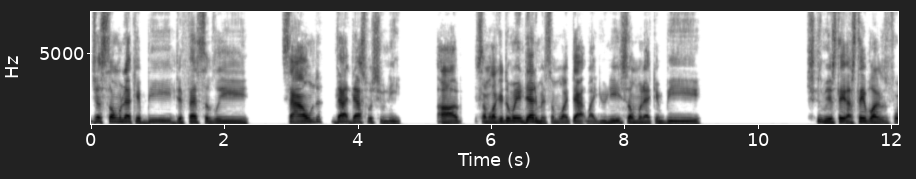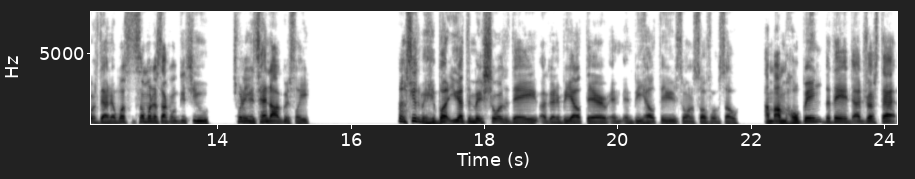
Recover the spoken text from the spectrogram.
just someone that can be defensively sound. That that's what you need. Uh, someone like a Dewayne Dedmon, someone like that. Like you need someone that can be, excuse me, a, sta- a stabilizer force down. And once someone that's not going to get you twenty and ten, obviously. Uh, excuse me, but you have to make sure that they are going to be out there and, and be healthy, so on and so forth. So I'm I'm hoping that they address that.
